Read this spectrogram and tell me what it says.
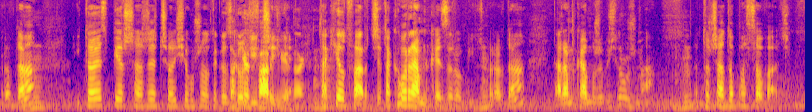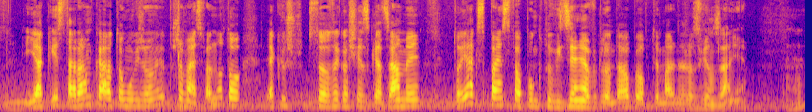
prawda? I to jest pierwsza rzecz, czy oni się muszą do tego Mhm. Takie zgodzić, otwarcie, czy nie. tak? Mhm. Takie otwarcie, taką ramkę zrobić, prawda? Ta ramka może być różna, Mhm. to trzeba dopasować. I jak jest ta ramka, to mówisz, że proszę Państwa, no to jak już do tego się zgadzamy, to jak z Państwa punktu widzenia wyglądałoby optymalne rozwiązanie? Mhm.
